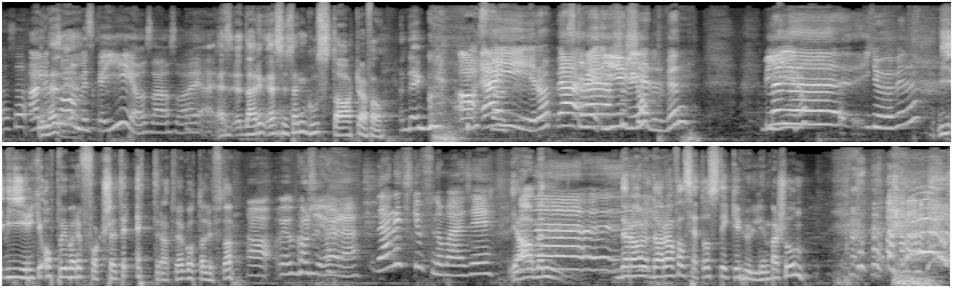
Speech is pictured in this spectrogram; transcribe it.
Altså, Jeg lurer på om vi skal gi oss, altså. Jeg, jeg, Jeg, en- syns det er en god start, i hvert fall. det er god Ja, jeg gir opp. Jeg, Skal vi- jeg er så vi skjelven. Vi Men gir eh, gjør vi det? Vi, vi gir ikke opp, vi bare fortsetter etter at vi har gått av lufta. Ja, vi kan kanskje gjøre det. Det er litt skuffende, må jeg si. Ja, men eh, dere har, dere har iallfall sett oss stikke hull i en person.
